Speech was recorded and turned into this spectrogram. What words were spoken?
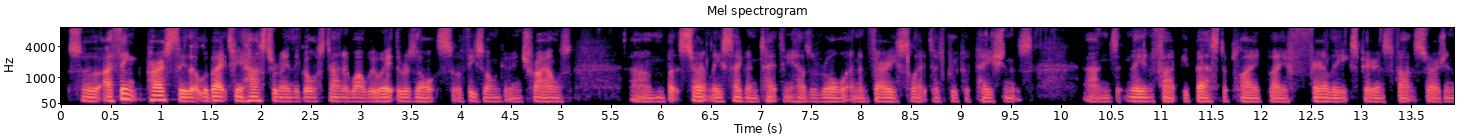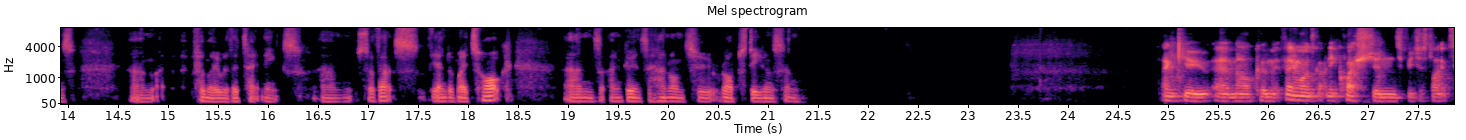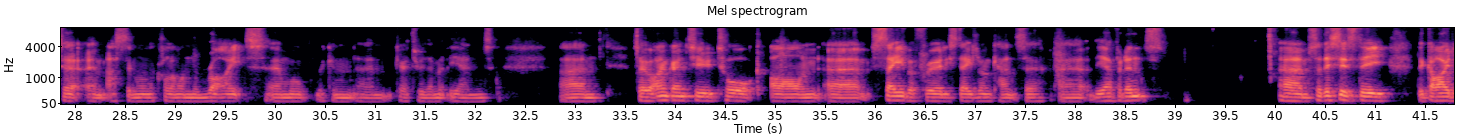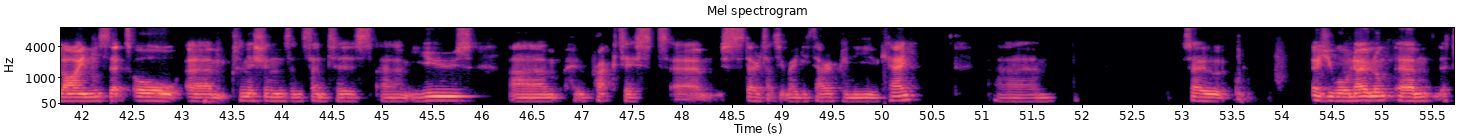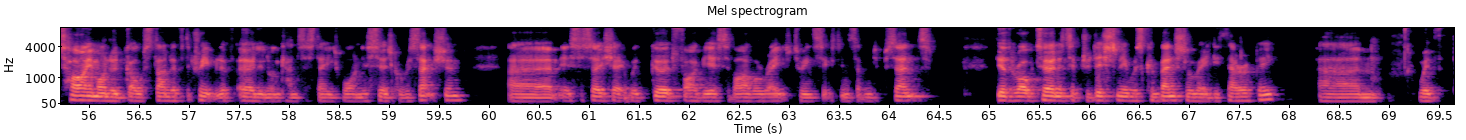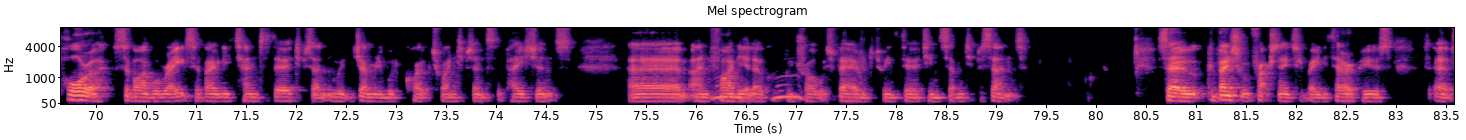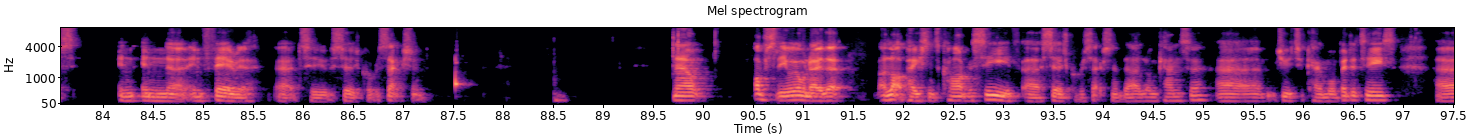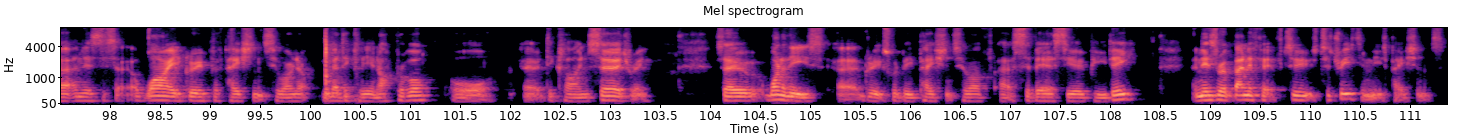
so I think personally that lobectomy has to remain the gold standard while we wait the results of these ongoing trials. Um, but certainly segmentectomy has a role in a very selective group of patients and may in fact be best applied by fairly experienced VAT surgeons um, familiar with the techniques. Um, so that's the end of my talk and I'm going to hand on to Rob Stevenson. Thank you, uh, Malcolm. If anyone's got any questions, if you'd just like to um, ask them on the column on the right, um, we'll, we can um, go through them at the end. Um, so I'm going to talk on um, SABR for early stage lung cancer, uh, the evidence. Um, so this is the, the guidelines that all clinicians and centres use who practice stereotactic radiotherapy in the UK. so as you all know, um, the time-honoured gold standard for the treatment of early lung cancer stage one is surgical resection. Um, it's associated with good five-year survival rates between 60 and 70%. The other alternative traditionally was conventional radiotherapy um, with poorer survival rates of only 10 to 30%, and we generally would quote 20% to the patients, um, and five-year local control, which varied between 30 and 70%. So conventional fractionated radiotherapy is uh, in, in, uh, inferior uh, to surgical resection. Now, obviously, we all know that a lot of patients can't receive uh, surgical resection of their lung cancer um, due to comorbidities, uh, and there's this, a wide group of patients who are medically inoperable or uh, decline surgery. So one of these uh, groups would be patients who have severe COPD, and is there a benefit to, to treating these patients?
